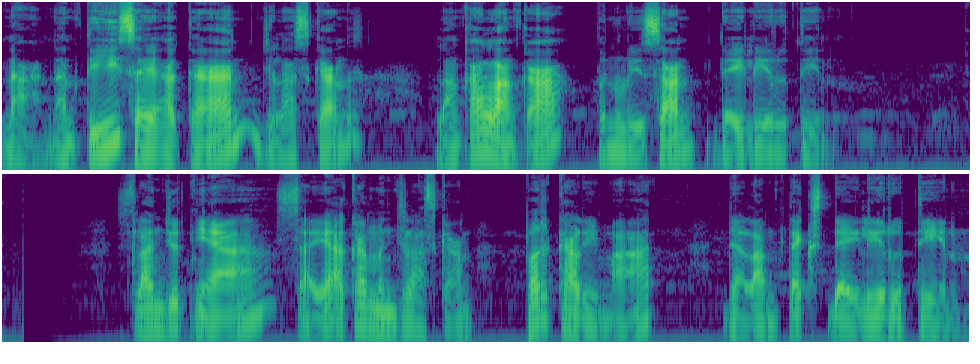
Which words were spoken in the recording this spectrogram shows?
Nah, nanti saya akan jelaskan langkah-langkah penulisan daily routine. Selanjutnya, saya akan menjelaskan per kalimat dalam teks daily routine.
